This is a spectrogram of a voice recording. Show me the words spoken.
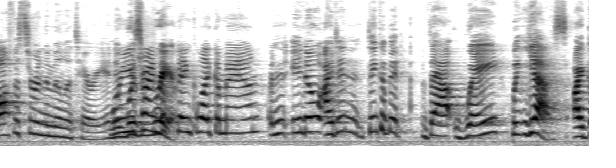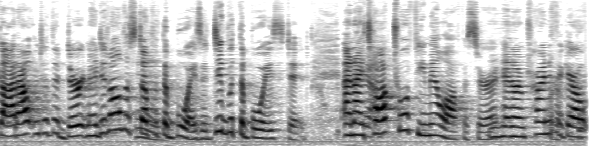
officer in the military, and were it you was trying rare. to think like a man? And you know, I didn't think of it that way, but yes, I got out into the dirt and I did all the Mm. stuff with the boys. I did what the boys did. And I talked to a female officer and I'm trying to figure out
